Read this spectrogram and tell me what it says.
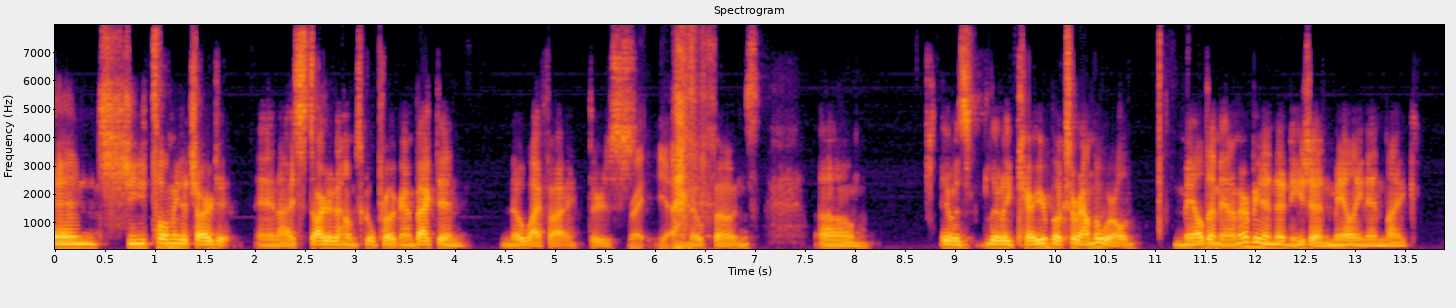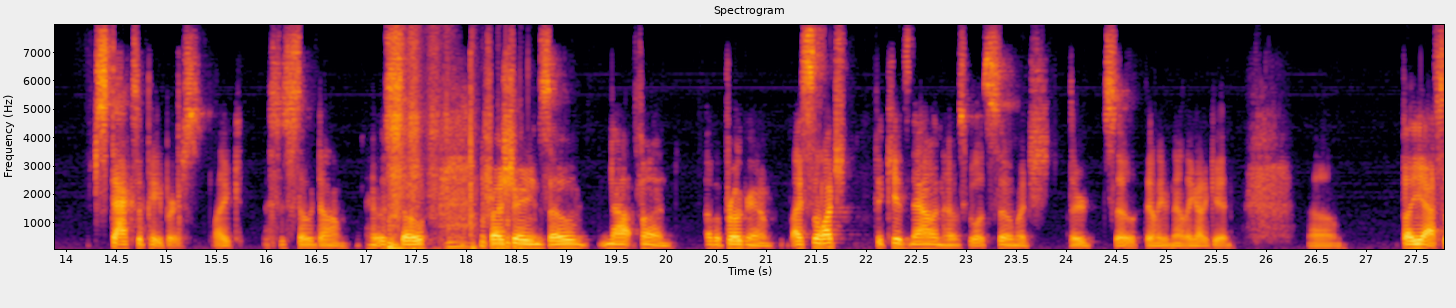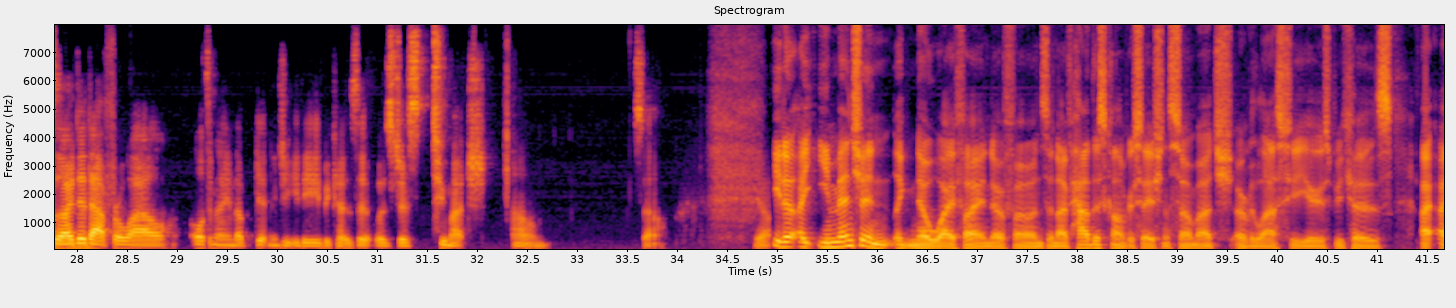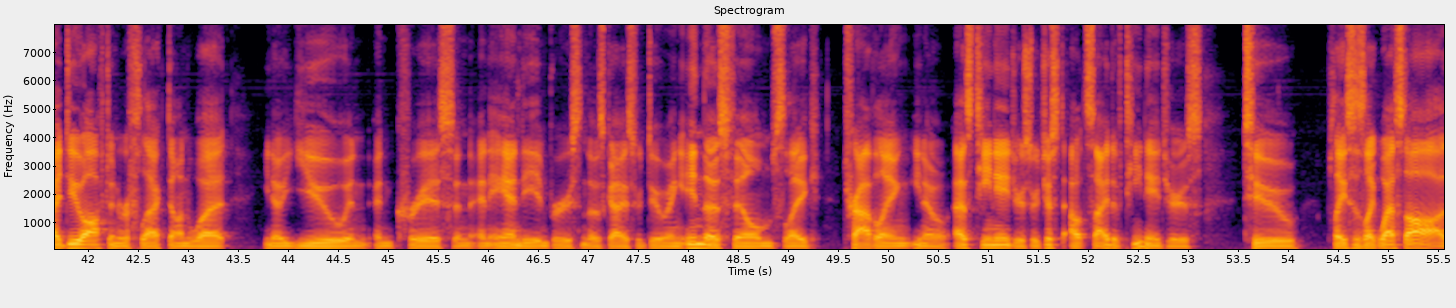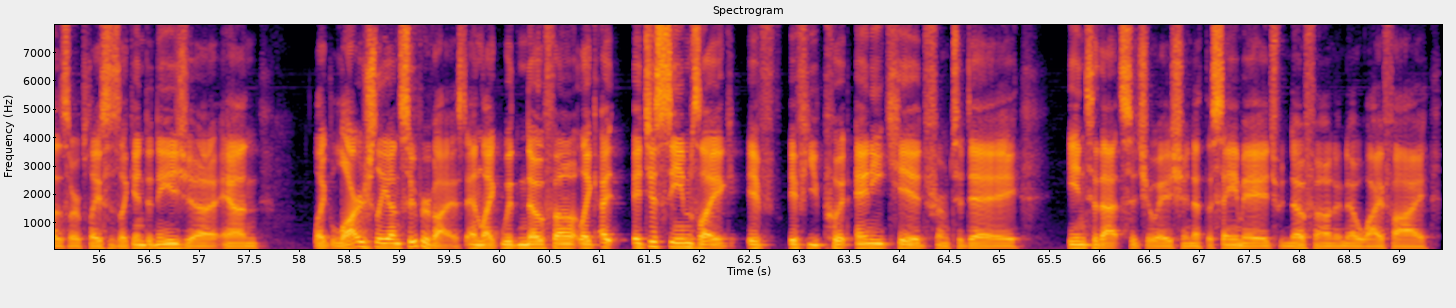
and she told me to charge it. And I started a homeschool program back then. No Wi-Fi. There's right, yeah, no phones. Um, it was literally carry your books around the world, mail them in. I remember being in Indonesia and mailing in like stacks of papers. Like this is so dumb. It was so frustrating, so not fun of a program. I still watch the kids now in homeschool. It's so much. They're so they don't even know they got a kid. Um, but yeah, so I did that for a while ultimately ended up getting a GED because it was just too much. Um, so, yeah. You know, I, you mentioned like no Wi-Fi and no phones, and I've had this conversation so much over the last few years because I, I do often reflect on what you know you and and Chris and and Andy and Bruce and those guys are doing in those films, like traveling, you know, as teenagers or just outside of teenagers to places like West Oz or places like Indonesia and like largely unsupervised and like with no phone like I, it just seems like if if you put any kid from today into that situation at the same age with no phone and no wi-fi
